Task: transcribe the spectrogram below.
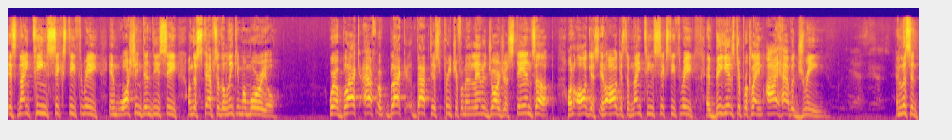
It's 1963 in Washington, D.C., on the steps of the Lincoln Memorial, where a black, Af- black Baptist preacher from Atlanta, Georgia stands up on August, in August of 1963, and begins to proclaim, I have a dream. And listen,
